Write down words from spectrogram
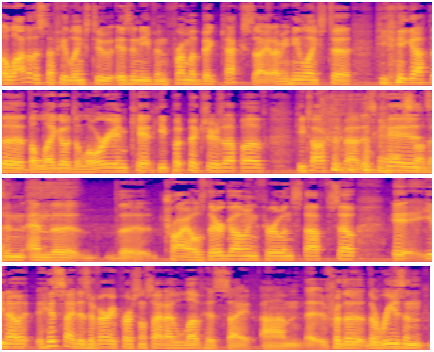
a lot of the stuff he links to isn't even from a big tech site. I mean, he links to he, he got the the Lego DeLorean kit. He put pictures up of. He talks about his Yeah, kids and and the the trials they're going through and stuff. So, it, you know, his site is a very personal site. I love his site um, for the the reason,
